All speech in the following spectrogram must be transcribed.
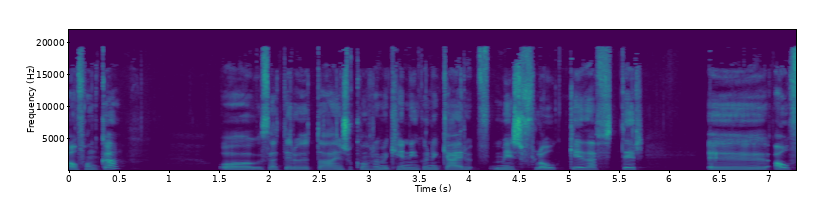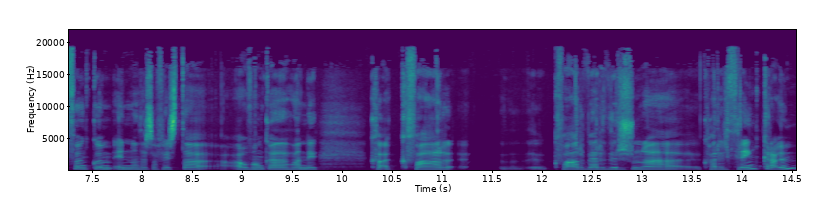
áfanga. Og þetta er auðvitað eins og kom fram í kynningunni gær misflókið eftir uh, áfengum innan þessa fyrsta áfangaða þannig. Hvar hvar verður svona, hvar er þrengra um?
